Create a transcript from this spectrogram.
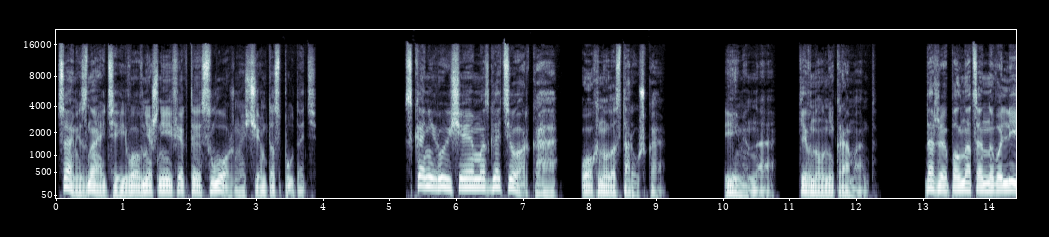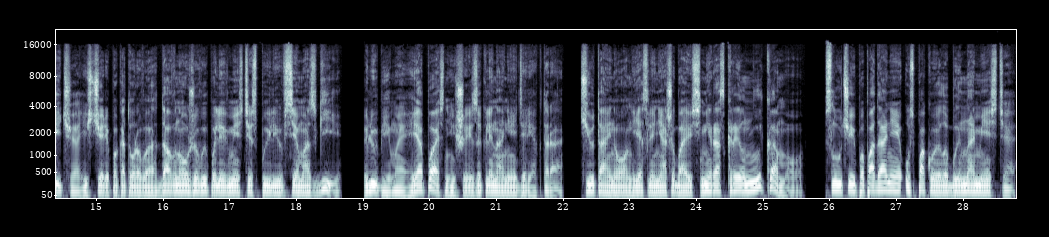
Сами знаете, его внешние эффекты сложно с чем-то спутать. «Сканирующая мозготерка», — охнула старушка. «Именно», — кивнул некромант. Даже полноценного лича, из черепа которого давно уже выпали вместе с пылью все мозги, любимое и опаснейшее заклинание директора, чью тайну он, если не ошибаюсь, не раскрыл никому, в случае попадания успокоило бы на месте,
